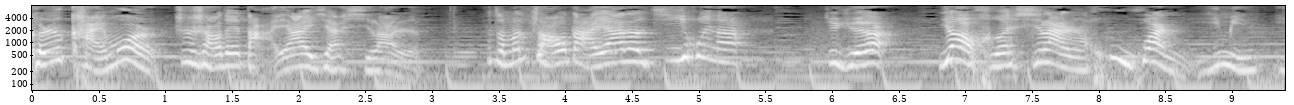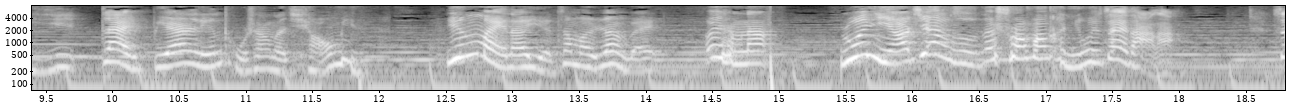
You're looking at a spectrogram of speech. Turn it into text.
可是凯末尔至少得打压一下希腊人，怎么找打压的机会呢？就觉得要和希腊人互换移民以及在别人领土上的侨民。英美呢也这么认为，为什么呢？如果你要这样子，那双方肯定会再打了。在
